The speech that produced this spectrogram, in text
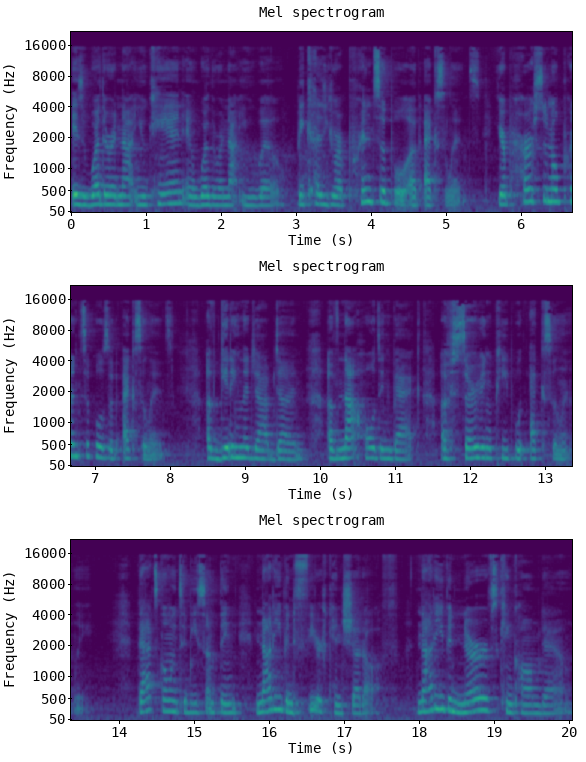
is whether or not you can and whether or not you will, because your principle of excellence, your personal principles of excellence, of getting the job done, of not holding back, of serving people excellently. That's going to be something not even fear can shut off, not even nerves can calm down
